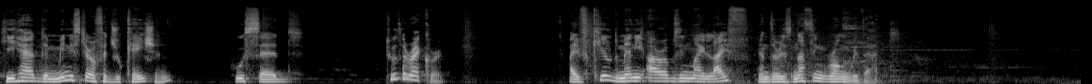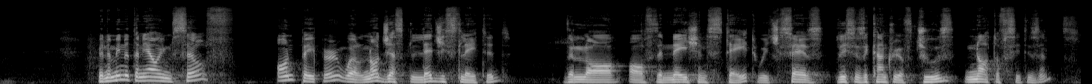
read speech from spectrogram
He had the Minister of Education who said, to the record, I've killed many Arabs in my life, and there is nothing wrong with that. Benjamin Netanyahu himself, on paper, well, not just legislated, the law of the nation state, which says this is a country of Jews, not of citizens,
